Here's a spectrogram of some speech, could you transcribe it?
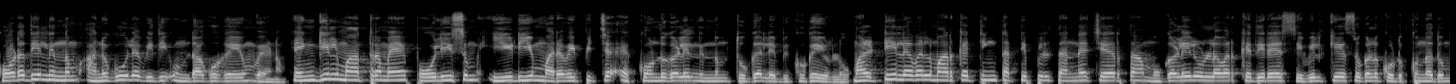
കോടതിയിൽ നിന്നും അനുകൂല വിധി ഉണ്ടാകുകയും വേണം. എങ്കിൽ മാത്രമേ പോലീസും ഇ ഡിയും മരവിപ്പിച്ച അക്കൗണ്ടുകളിൽ നിന്നും തുക ലഭിക്കുകയുള്ളൂ. മൾട്ടി ലെവൽ മാർക്കറ്റിംഗ് തട്ടിപ്പിൽ തന്നെ ചേർത്ത മുകളിലുള്ളവർക്കെതിരെ സിവിൽ കേസുകൾ കൊടുക്കുന്നതും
